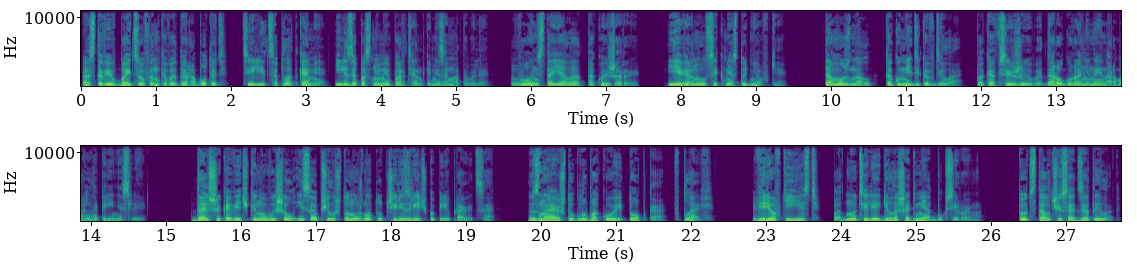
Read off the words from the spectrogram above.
Оставив бойцов НКВД работать, те лица платками или запасными портянками заматывали. Вонь стояла от такой жары. Я вернулся к месту дневки. Там узнал, как у медиков дела. Пока все живы, дорогу раненые нормально перенесли. Дальше к Овечкину вышел и сообщил, что нужно тут через речку переправиться. Знаю, что глубоко и топко, вплавь. Веревки есть, по дну телеги лошадьми отбуксируем. Тот стал чесать затылок,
